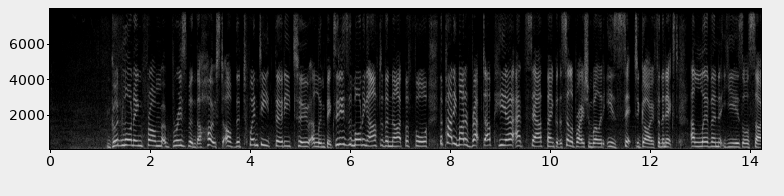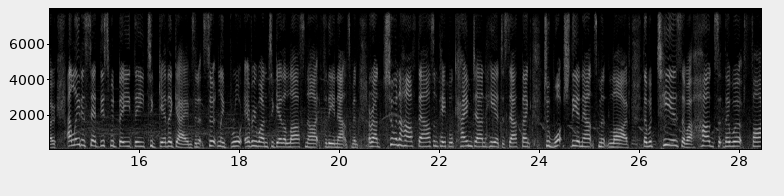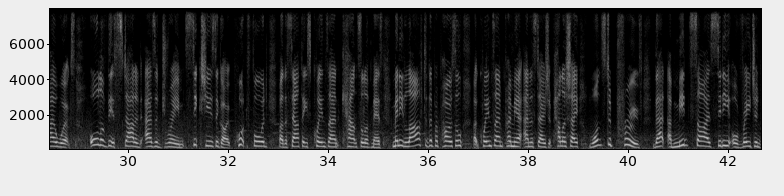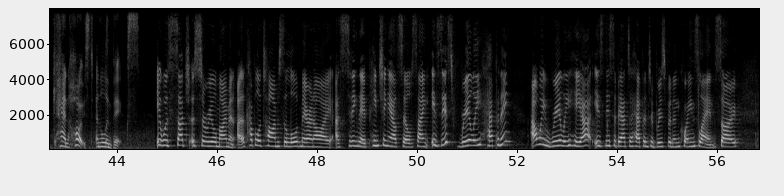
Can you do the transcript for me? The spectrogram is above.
Good morning from Brisbane, the host of the 2032 Olympics. It is the morning after the night before. The party might have wrapped up here at South Bank, but the celebration, well, it is set to go for the next 11 years or so. Our leaders said this would be the Together Games, and it certainly brought everyone together last night for the announcement. Around 2,500 people came down here to South Bank to watch the announcement live. There were tears, there were hugs, there were fireworks. All of this started as a dream six years ago, put forward by the Southeast Queensland Council of Mayors. Many laughed at the proposal, but Queensland Premier Annastacia Palaszczuk wants to prove that a mid-sized city or region can host an Olympics. It was such a surreal moment. A couple of times, the Lord Mayor and I are sitting there pinching ourselves, saying, Is this really happening? Are we really here? Is this about to happen to Brisbane and Queensland? So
